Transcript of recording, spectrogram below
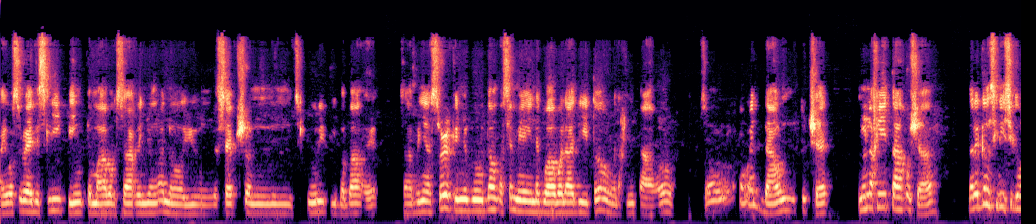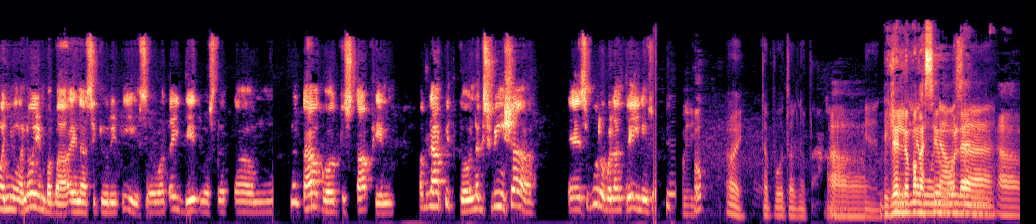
I was already sleeping, tumawag sa akin yung ano, yung reception security babae. Sabi niya, "Sir, can you go down kasi may nagwawala dito, malaking tao." So I went down to check. Nung nakita ko siya, talagang sinisigawan yung ano, yung babae na security. So what I did was that um, nuntahan ko to stop him. Paglapit ko, nag-swing siya. Eh siguro walang training. So, Oy, taputol na pa. Ah, Yan. biglang lumakas yung ulan. sa- Ah,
